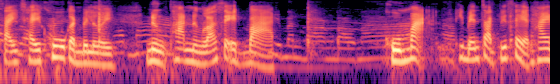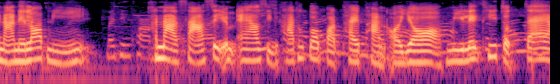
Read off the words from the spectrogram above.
ใช้ใช้คู่กันไปเลย 1,111 บาทที่มันบางเบามากคุ้มอะที่เบนจัดพิเศษให้นะในรอบนี้ ขนาด 30 ml สินค้าทุกตัวปลอดภัยผ่านออยมีเลขที่จดแจ้ง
